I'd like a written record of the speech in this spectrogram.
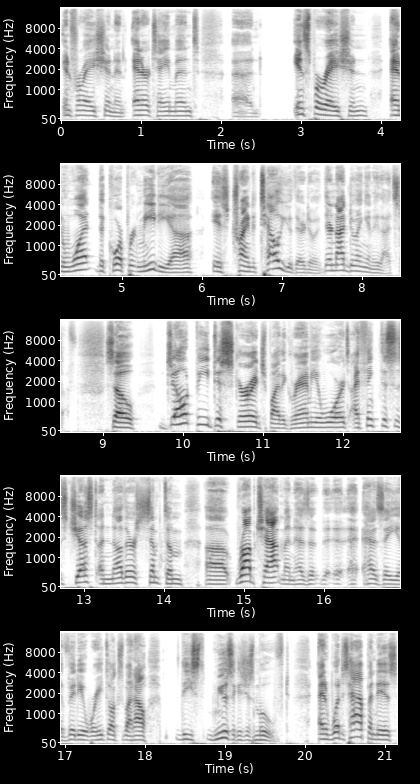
information and entertainment and inspiration and what the corporate media is trying to tell you they're doing. They're not doing any of that stuff. So don't be discouraged by the Grammy Awards. I think this is just another symptom. Uh, Rob Chapman has a has a, a, video where he talks about how these music has just moved, and what has happened is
